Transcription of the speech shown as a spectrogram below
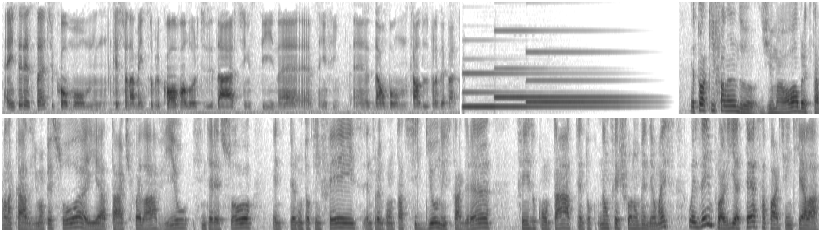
é interessante como um questionamento sobre qual é o valor de, da arte em si, né? É, enfim, é, dá um bom caldo para debate. Eu estou aqui falando de uma obra que estava na casa de uma pessoa e a Tati foi lá, viu, se interessou, perguntou quem fez, entrou em contato, seguiu no Instagram, fez o contato, tentou, não fechou, não vendeu. Mas o exemplo ali, até essa parte em que ela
